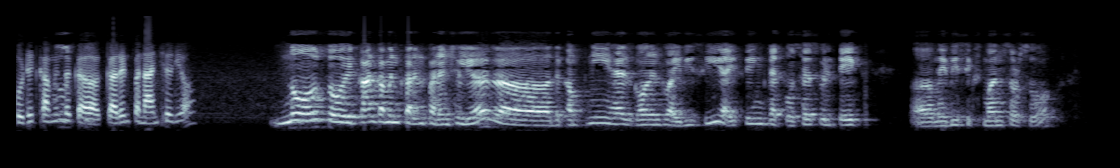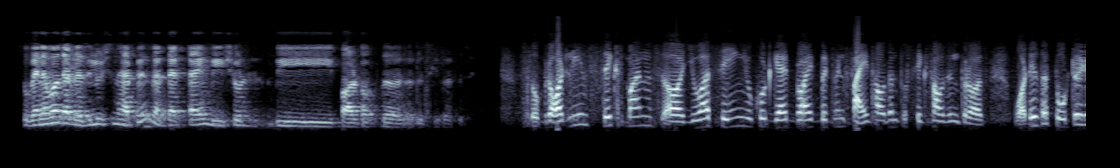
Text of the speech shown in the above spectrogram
Could it come in the current financial year? No, so it can't come in current financial year. Uh, the company has gone into IBC. I think that process will take uh, maybe six months or so. So whenever that resolution happens, at that time we should be part of the receiver. So broadly in six months, uh, you are saying you could get back between 5,000 to 6,000 crores. What is the total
